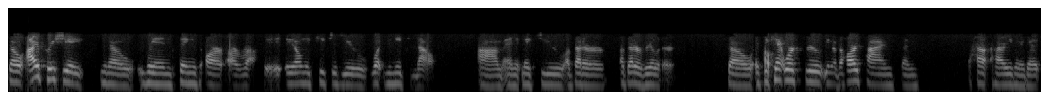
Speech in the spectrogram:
so I appreciate, you know, when things are, are rough. It, it only teaches you what you need to know. Um, and it makes you a better, a better realtor. So if you can't work through, you know, the hard times, then how, how are you going to get,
